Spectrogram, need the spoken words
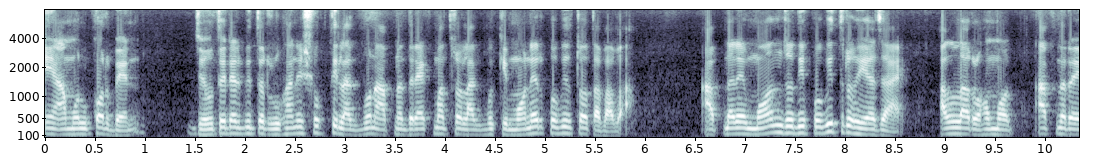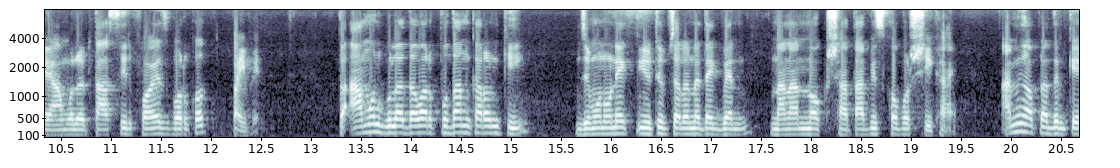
এই আমল করবেন, যেহেতু এটার ভিতর রুহানি শক্তি লাগবো না, আপনাদের একমাত্র লাগবে কি মনের পবিত্রতা বাবা। আপনার মন যদি পবিত্র হইয়া যায়, আল্লাহ রহমত আপনারা এই আমলের তাসির, ফয়েজ, বরকত পাইবেন। তো আমলগুলা দেওয়ার প্রধান কারণ কি? যেমন অনেক ইউটিউব চ্যানেলে দেখবেন, নানান নকশা, তাবিজ, কবর শিখায়। আমিও আপনাদেরকে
